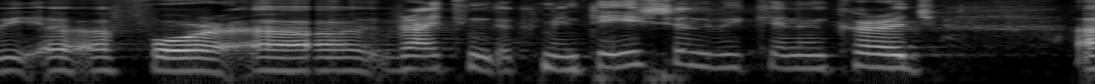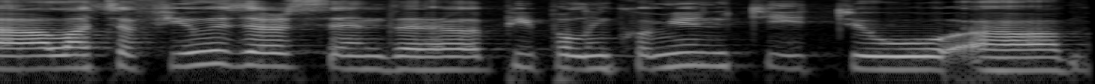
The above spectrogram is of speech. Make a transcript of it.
we, uh, for uh, writing documentation, we can encourage uh, lots of users and uh, people in community to um,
